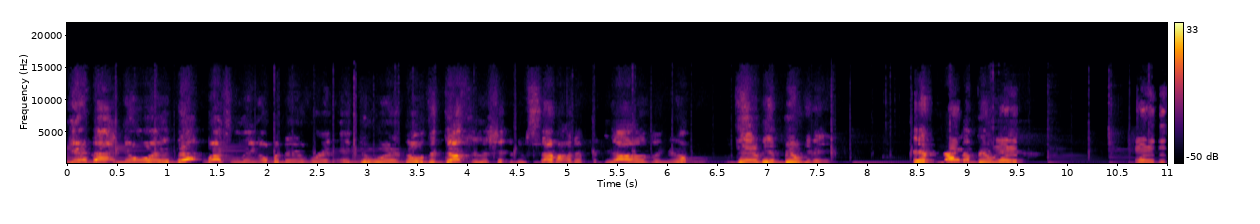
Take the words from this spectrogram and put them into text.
you're not doing that much legal maneuvering and doing those deductions and shit to do seven hundred fifty dollars, and you're a damn near a billionaire, if not And a one billionaire. One of the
